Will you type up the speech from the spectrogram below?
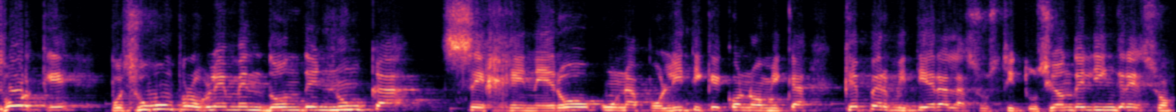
porque pues hubo un problema en donde nunca se generó una política económica que permitiera la sustitución del ingreso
